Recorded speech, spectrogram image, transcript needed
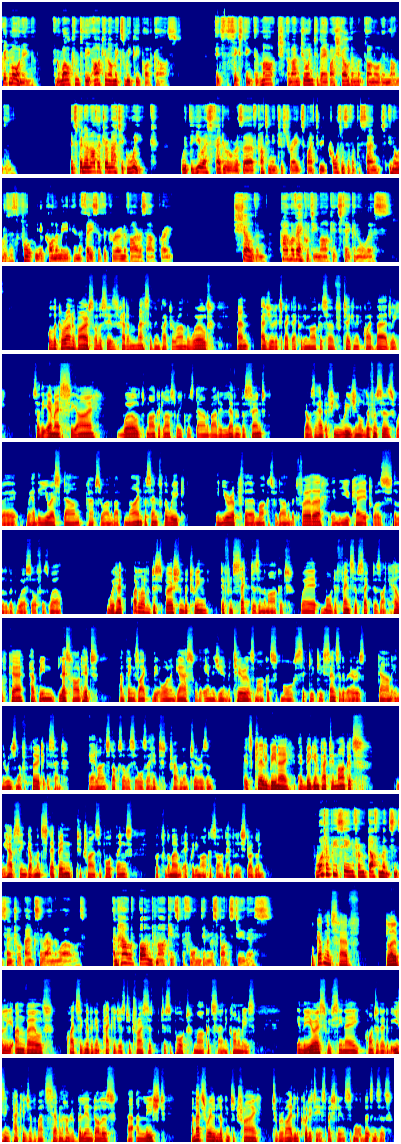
Good morning, and welcome to the Archinomics Weekly Podcast. It's the 16th of March, and I'm joined today by Sheldon MacDonald in London. It's been another dramatic week, with the US Federal Reserve cutting interest rates by three quarters of a percent in order to support the economy in the face of the coronavirus outbreak. Sheldon, how have equity markets taken all this? Well, the coronavirus obviously has had a massive impact around the world, and as you would expect, equity markets have taken it quite badly. So the MSCI world market last week was down about 11%. We obviously had a few regional differences where we had the US down perhaps around about 9% for the week. In Europe, the markets were down a bit further. In the UK, it was a little bit worse off as well. We've had quite a lot of dispersion between different sectors in the market, where more defensive sectors like healthcare have been less hard hit, and things like the oil and gas or the energy and materials markets, more cyclically sensitive areas, down in the region of 30%. Airline stocks obviously also hit travel and tourism. It's clearly been a, a big impact in markets. We have seen governments step in to try and support things, but for the moment, equity markets are definitely struggling. What have we seen from governments and central banks around the world? And how have bond markets performed in response to this? Well, governments have globally unveiled quite significant packages to try to support markets and economies. In the US, we've seen a quantitative easing package of about $700 billion uh, unleashed, and that's really looking to try to provide liquidity, especially in small businesses.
